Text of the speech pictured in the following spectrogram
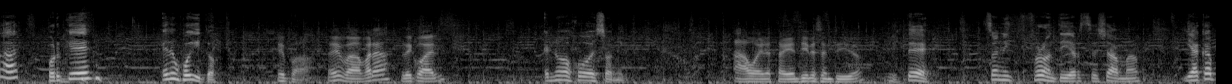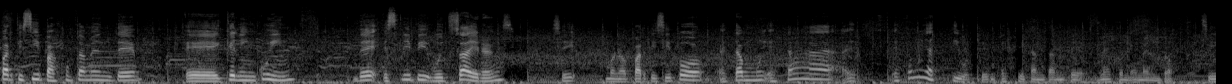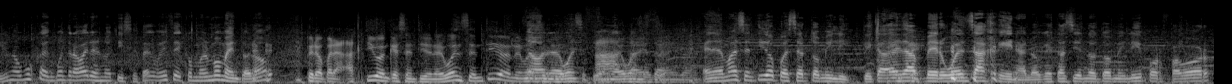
Vos decís, ¿what? ¿Por qué? es de un jueguito. Epa, epa, ¿para? ¿De cuál? El nuevo juego de Sonic. Ah, bueno, está bien, tiene sentido. ¿Viste? Sonic Frontier se llama. Y acá participa justamente eh, Kellen Quinn de Sleepy with Sirens. ¿sí? Bueno, participó. Está muy, está, está muy activo este, este cantante en este momento. Si uno busca, encuentra varias noticias. Está, ¿viste? Como el momento, ¿no? Pero para, ¿activo en qué sentido? ¿En el buen sentido o en el mal No, en sentido? el buen sentido. Ah, en, el buen sentido. está está. En el mal sentido puede ser Tommy Lee, que cada vez da vergüenza ajena lo que está haciendo Tommy Lee, por favor.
